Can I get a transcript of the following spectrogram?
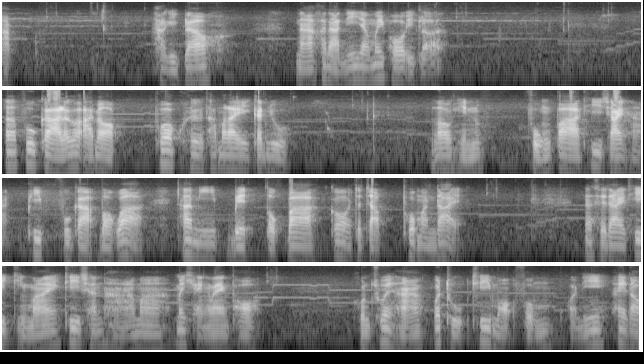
หัก หักอีกแล้วหนาขนาดนี้ยังไม่พออีกเหรอเอ่อฟูกาแล้วก็อ่านไม่ออก พวกเธอทำอะไรกันอยู่ เราเห็นฝูงปลาที่ชายหาด พี่ฟูกะบอกว่าถ้ามีเบ็ดตกปลาก็จะจับพวกมันได้ น่าเสียดายที่กิ่งไม้ที่ฉันหามาไม่แข็งแรงพอ คุณช่วยหาวัตถุที่เหมาะสมกว่านี้ให้เรา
